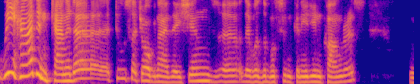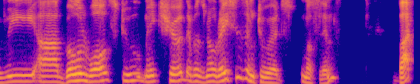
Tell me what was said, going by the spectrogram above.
We had in Canada two such organizations. Uh, there was the Muslim Canadian Congress, we our goal was to make sure there was no racism towards Muslims, but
